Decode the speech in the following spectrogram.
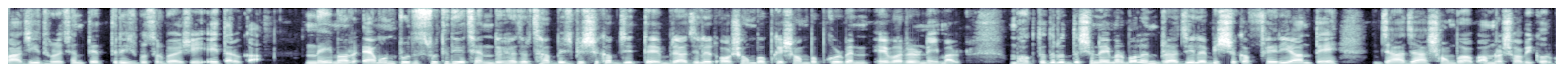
বাজি ধরেছেন তেত্রিশ বছর বয়সী এই তারকা। নেইমার এমন প্রতিশ্রুতি দিয়েছেন দুই বিশ্বকাপ জিততে ব্রাজিলের অসম্ভবকে সম্ভব করবেন এবারের নেইমার। ভক্তদের উদ্দেশ্যে নেইমার বলেন, ব্রাজিলে বিশ্বকাপ ফেরিয়ে আনতে যা যা সম্ভব আমরা সবই করব।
